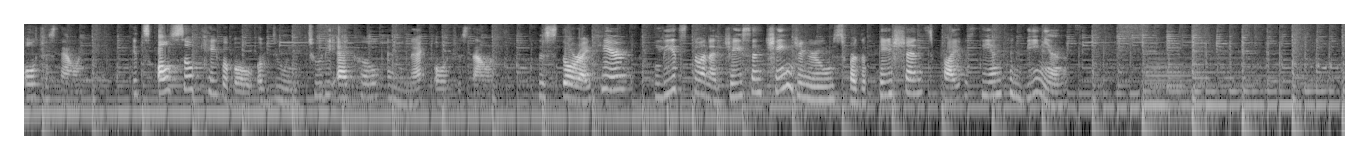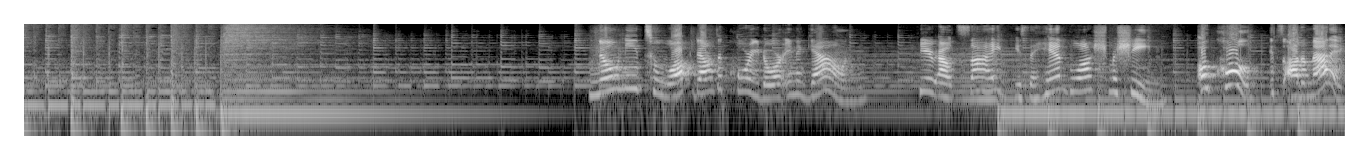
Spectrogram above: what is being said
ultrasound. It's also capable of doing 2D echo and neck ultrasound. This door right here leads to an adjacent changing rooms for the patient's privacy and convenience. No need to walk down the corridor in a gown. Here outside is the hand wash machine. Oh cool, it's automatic.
